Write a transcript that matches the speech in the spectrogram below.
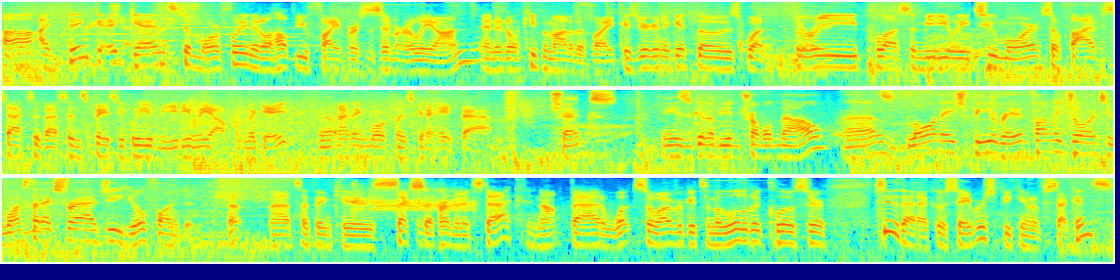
Uh, I think against a Morphling, it'll help you fight versus him early on, and it'll keep him out of the fight, because you're going to get those, what, three plus immediately two more, so five stacks of Essence basically immediately out from the gate, Yeah. and I think Morphling's going to hate that. Shanks, he's going to be in trouble now. As low on HP, Raven finally joins. He wants that extra agi, he'll find it. Yep, that's, I think, his second permanent stack. Not bad whatsoever. Gets him a little bit closer to that Echo Saber, speaking of seconds.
